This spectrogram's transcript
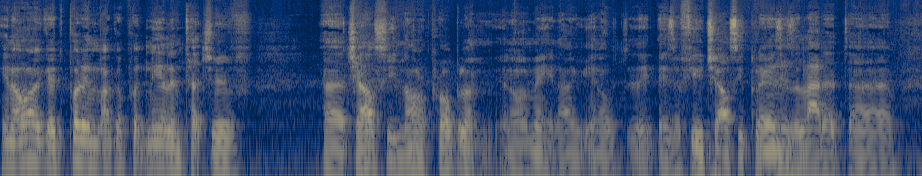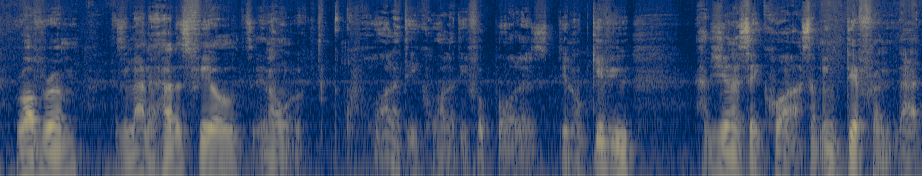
You know, I could put him. I could put Neil in touch with uh, Chelsea. Not a problem. You know what I mean? I, you know, there's a few Chelsea players. There's a lad at uh, Rotherham. There's a lad at Huddersfield. You know, quality, quality footballers. You know, give you je ne sais quoi, something different that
